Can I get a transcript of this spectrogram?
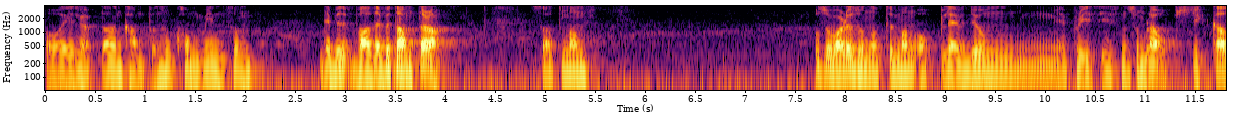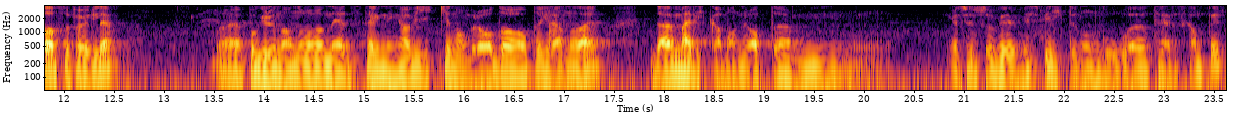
og i løpet av den kampen som kom inn som debut var debutanter, da. Så at man og så var det jo sånn at man opplevde jo mm, preseason som ble oppstykka, da, selvfølgelig. Eh, Pga. noe nedstengning av Viken-området og alt det greiene der. Der merka man jo at um, Jeg syns vi, vi, spilte noen gode treningskamper.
